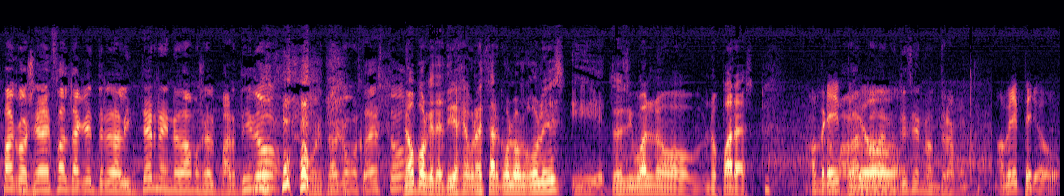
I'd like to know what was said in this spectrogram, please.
preocuparse. Paco, si hace falta que entre la linterna y no damos el partido, porque tal como está esto, No, porque tendrías que conectar con los goles y entonces igual no, no paras. Hombre, pero, noticias no entramos. hombre, pero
